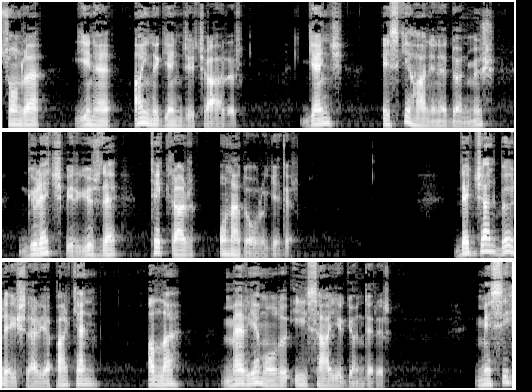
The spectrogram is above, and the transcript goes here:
Sonra yine aynı genci çağırır. Genç eski haline dönmüş, güleç bir yüzle tekrar ona doğru gelir. Deccal böyle işler yaparken Allah Meryem oğlu İsa'yı gönderir. Mesih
